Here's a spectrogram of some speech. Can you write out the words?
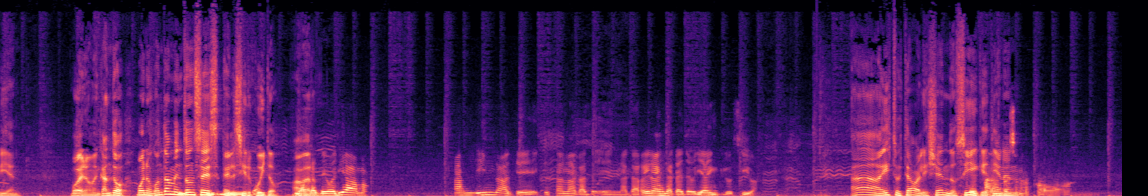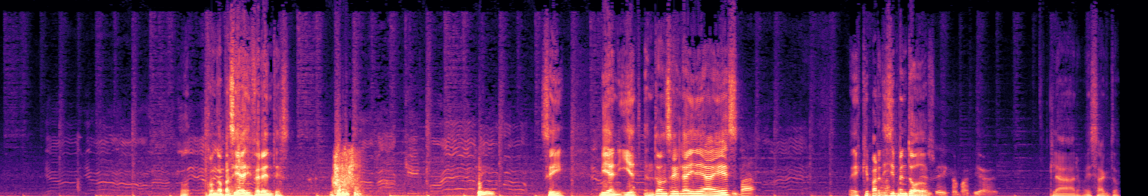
bien. Bueno, me encantó. Bueno, contame entonces el circuito. la categoría más, linda que, está en la, en la carrera es la categoría inclusiva. Ah, esto estaba leyendo, sí, que tienen... Con capacidades diferentes. Sí. Sí. Bien, y entonces la idea es es que participen todos. Claro, exacto.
